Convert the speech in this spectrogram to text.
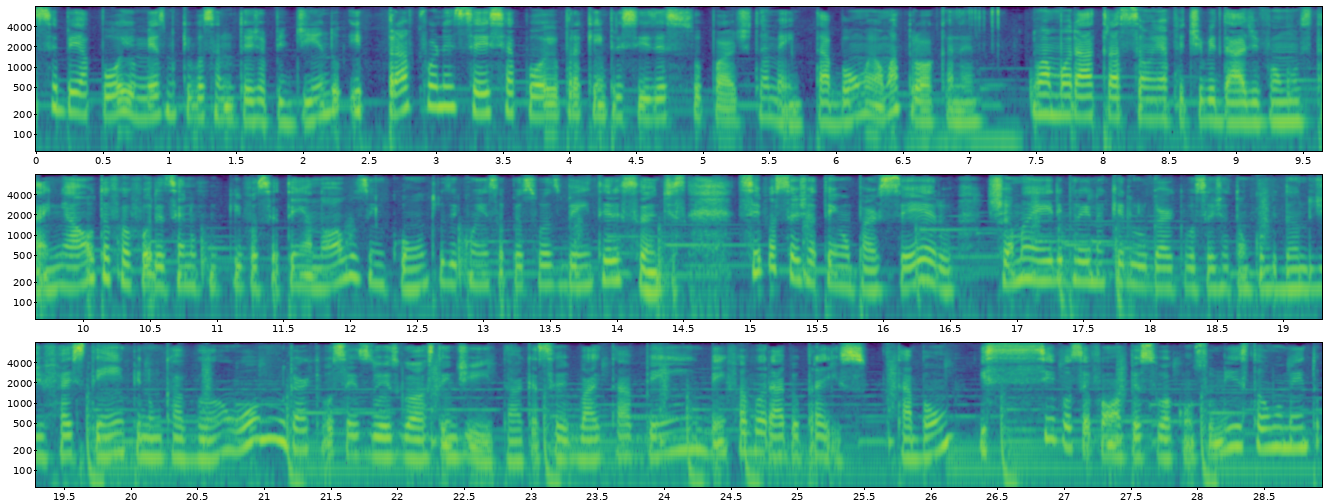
receber apoio, mesmo que você não esteja pedindo, e para fornecer esse apoio para quem precisa esse suporte também, tá bom? É uma troca, né? No amor, a atração e a afetividade vão estar em alta, favorecendo com que você tenha novos encontros e conheça pessoas bem interessantes. Se você já tem um parceiro, chama ele para ir naquele lugar que vocês já estão combinando de faz tempo e nunca vão, ou num lugar que vocês dois gostem de ir, tá? Que você vai estar tá bem, bem favorável para isso, tá bom? E se você for uma pessoa consumista, o momento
